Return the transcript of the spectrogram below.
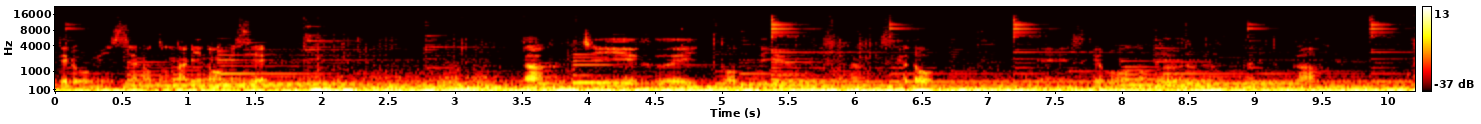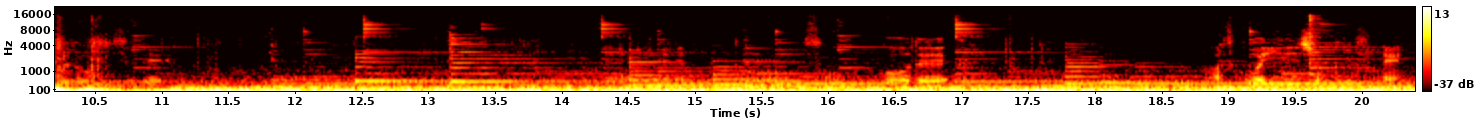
てるお店の隣のお店。が GF8 っていうお店なんですけど、えースケボーのプールがあったりとかするお店で。えーっとそこであそこが飲食ですね。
